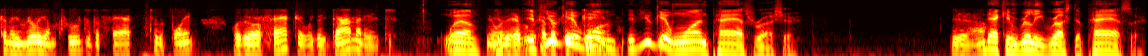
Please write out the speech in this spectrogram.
can they really improve to the fact to the point where they're a factor, where they dominate? Well, You know, if, if you get game. one, if you get one pass rusher Yeah. that can really rush the passer,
